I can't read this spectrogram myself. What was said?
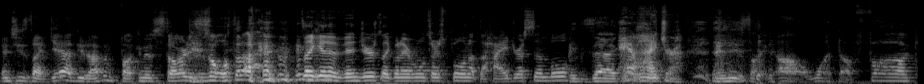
and she's like, "Yeah, dude, I've been fucking Astartes this whole time." It's like in Avengers, like when everyone starts pulling out the Hydra symbol. exactly. Hail Hydra! And he's like, "Oh, what the fuck?"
